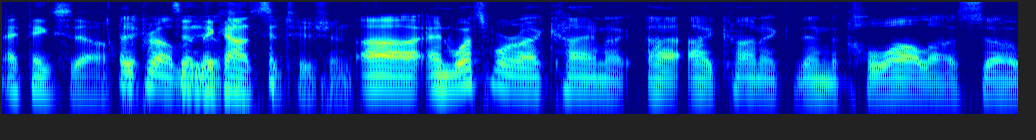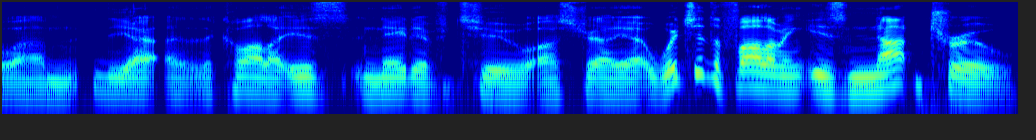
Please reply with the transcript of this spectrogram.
I think so. It probably it's in the. Constitution. Uh, and what's more iconic, uh, iconic than the koala? So um, the uh, the koala is native to Australia. Which of the following is not true?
